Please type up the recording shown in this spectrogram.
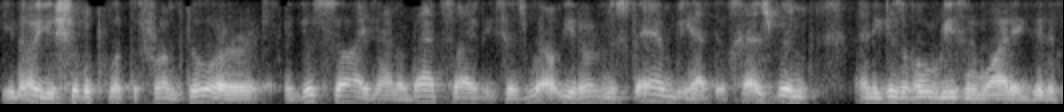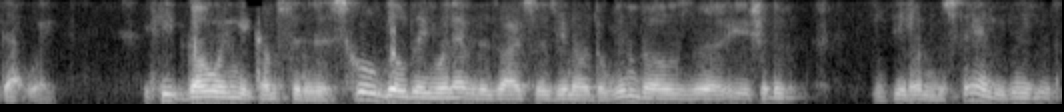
you know, you should have put the front door on this side, not on that side. He says, well, you don't understand. We had the cheshbon, and he gives a whole reason why they did it that way. You keep going. It comes to the school building, whatever the czar says, you know, the windows, uh, you should have, if you don't understand.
